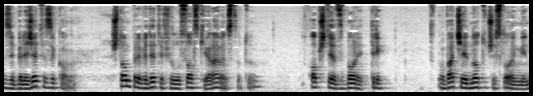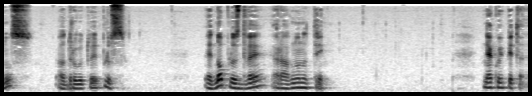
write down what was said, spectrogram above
Забележете закона. Щом преведете философски равенството, общият сбор е 3. Обаче едното число е минус, а другото е плюс. 1 плюс 2 равно на 3. Някой пита.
